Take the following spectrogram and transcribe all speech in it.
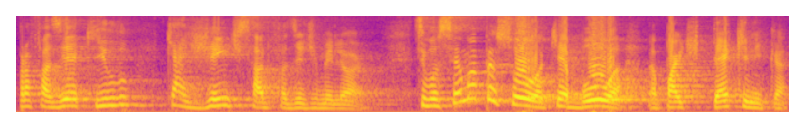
para fazer aquilo que a gente sabe fazer de melhor. Se você é uma pessoa que é boa na parte técnica,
